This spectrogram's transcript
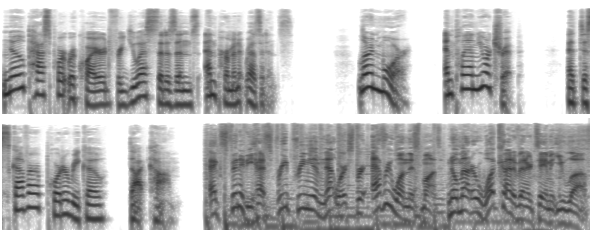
No passport required for U.S. citizens and permanent residents. Learn more and plan your trip at discoverpuertorico.com. Xfinity has free premium networks for everyone this month, no matter what kind of entertainment you love.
